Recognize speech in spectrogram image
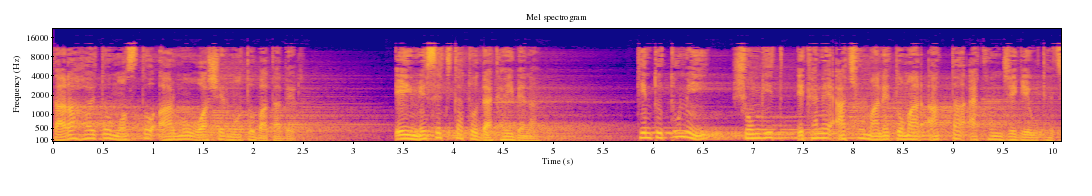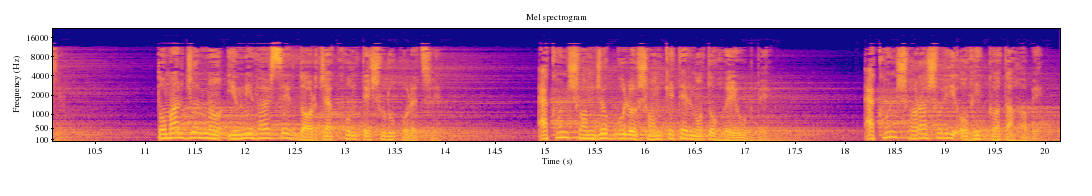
তারা হয়তো মস্ত আর্মো ওয়াশের মতো বাতাদের এই মেসেজটা তো দেখাইবে না। কিন্তু তুমি, সংগীত, এখানে আছো মানে তোমার আত্মা এখন জেগে উঠেছে। তোমার জন্য ইউনিভার্সের দরজা খুলতে শুরু করেছে। এখন সংযোগগুলো সংকেতের মতো হয়ে উঠবে। এখন সরাসরি অভিজ্ঞতা হবে।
